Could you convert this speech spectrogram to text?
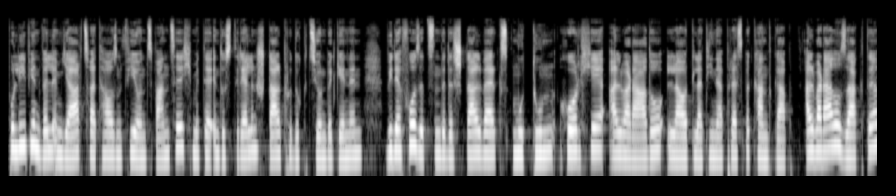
Bolivien will im Jahr 2024 mit der industriellen Stahlproduktion beginnen, wie der Vorsitzende des Stahlwerks Mutun, Jorge Alvarado, laut Latina Press bekannt gab. Alvarado sagte,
